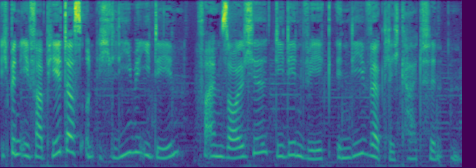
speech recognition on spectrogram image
Ich bin Eva Peters und ich liebe Ideen, vor allem solche, die den Weg in die Wirklichkeit finden.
